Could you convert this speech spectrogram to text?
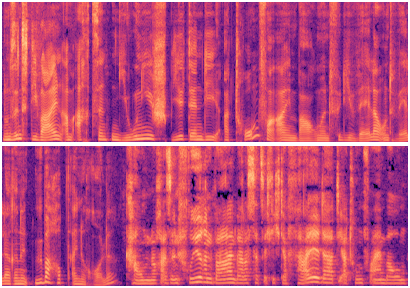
Nun sind die Wahlen am 18. Juni. Spielt denn die Atomvereinbarungen für die Wähler und Wählerinnen überhaupt eine Rolle? Kaum noch. Also in früheren Wahlen war das tatsächlich der Fall. Da hat die Atomvereinbarung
